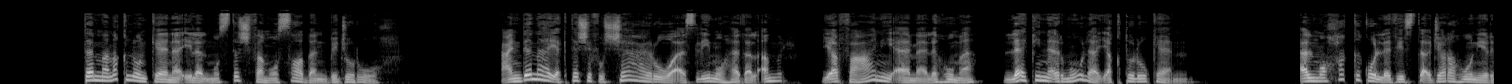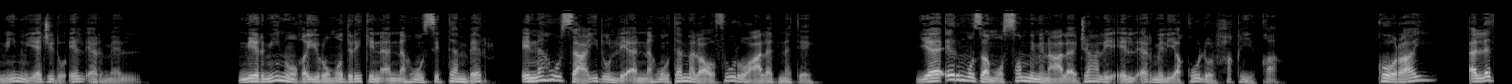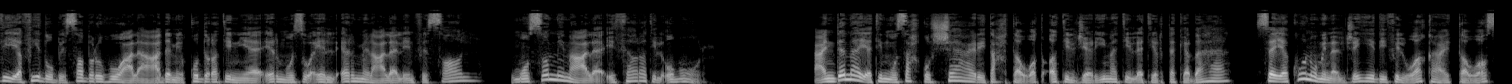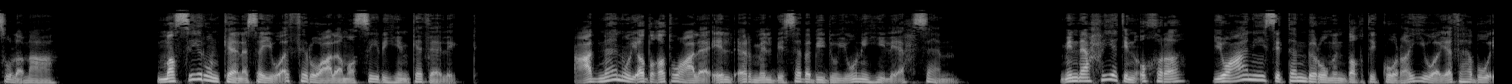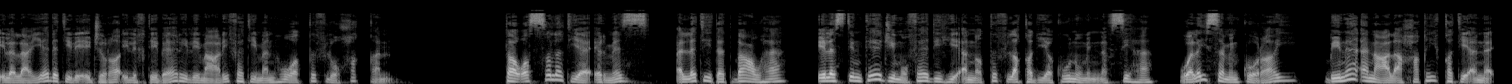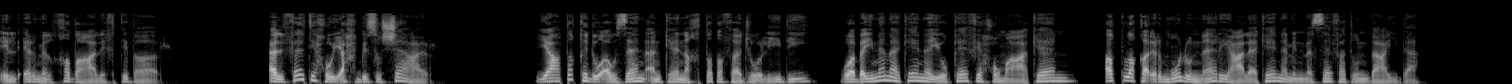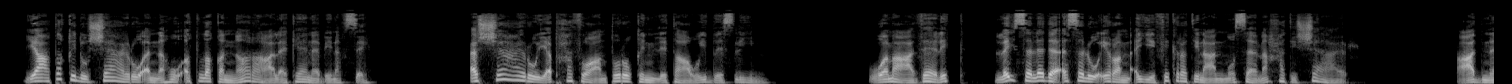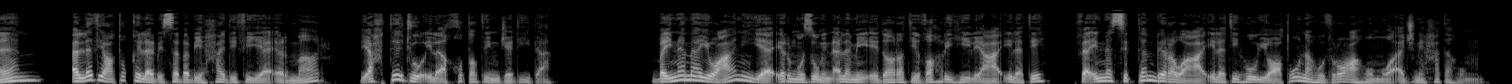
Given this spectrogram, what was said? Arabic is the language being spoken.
تم نقل كان إلى المستشفى مصابا بجروح. عندما يكتشف الشاعر وأسليم هذا الأمر يرفعان آمالهما لكن إرمولا يقتل كان. المحقق الذي استأجره نيرمين يجد إل إرميل. نيرمين غير مدرك أنه سبتمبر إنه سعيد لأنه تم العثور على ابنته. يا إرمز مصمم على جعل إل إرميل يقول الحقيقة. كوراي الذي يفيض بصبره على عدم قدرة يا إرمز إل إرميل على الانفصال مصمم على إثارة الأمور. عندما يتم سحق الشاعر تحت وطأة الجريمة التي ارتكبها سيكون من الجيد في الواقع التواصل معه. مصير كان سيؤثر على مصيرهم كذلك. عدنان يضغط على إل إرمل بسبب ديونه لإحسان. من ناحية أخرى يعاني سبتمبر من ضغط كوري ويذهب إلى العيادة لإجراء الاختبار لمعرفة من هو الطفل حقا. توصلت يا إرمز التي تتبعها إلى استنتاج مفاده أن الطفل قد يكون من نفسها وليس من كوراي بناء على حقيقة أن الإرمل خضع لاختبار الفاتح يحبس الشاعر. يعتقد أوزان أن كان اختطف جوليدي وبينما كان يكافح مع كان أطلق إرمول النار على كان من مسافة بعيدة. يعتقد الشاعر أنه أطلق النار على كان بنفسه. الشاعر يبحث عن طرق لتعويض سليم. ومع ذلك ليس لدى أسل إرم أي فكرة عن مسامحة الشاعر. عدنان الذي اعتقل بسبب حادث يا إرمار يحتاج إلى خطط جديدة. بينما يعاني يا إرمز من ألم إدارة ظهره لعائلته فإن سبتمبر وعائلته يعطونه ذرعهم وأجنحتهم.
